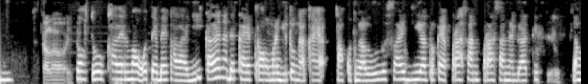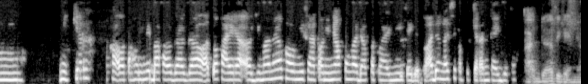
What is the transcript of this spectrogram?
Hmm. Kalau itu... waktu kalian mau UTBK lagi, kalian ada kayak trauma gitu nggak? Kayak takut nggak lulus lagi atau kayak perasaan-perasaan negatif okay, okay. yang mikir kalau tahun ini bakal gagal atau kayak uh, gimana ya kalau misalnya tahun ini aku nggak dapet lagi kayak gitu. Ada nggak sih kepikiran kayak gitu? Ada sih kayaknya.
